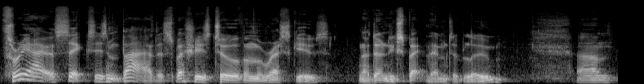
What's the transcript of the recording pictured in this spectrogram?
Three out of six isn't bad, especially as two of them are rescues. I don't expect them to bloom. Um,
